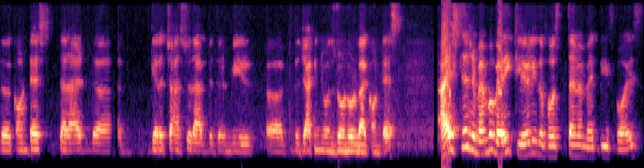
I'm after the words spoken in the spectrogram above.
the contest that I had uh, get a chance to rap with Ranveer, uh, the Jack and Jones Don't Hold Back contest. I still remember very clearly the first time I met these boys.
